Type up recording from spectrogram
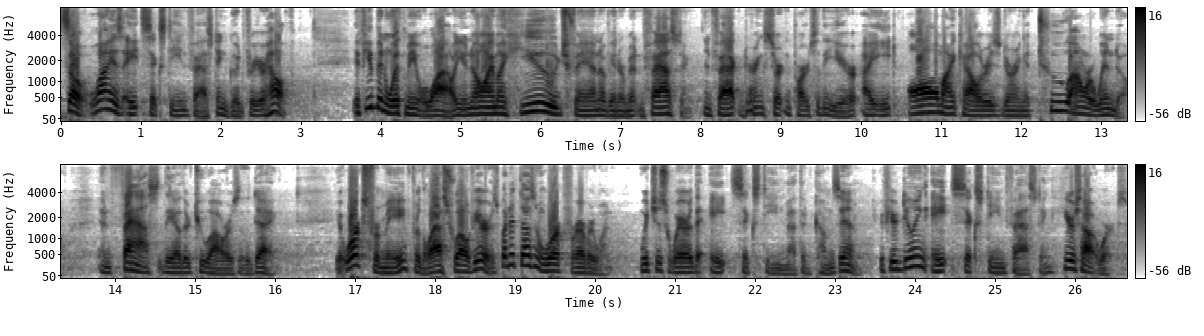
So, why is 816 fasting good for your health? If you've been with me a while, you know I'm a huge fan of intermittent fasting. In fact, during certain parts of the year, I eat all my calories during a two hour window and fast the other two hours of the day. It works for me for the last 12 years, but it doesn't work for everyone, which is where the 816 method comes in. If you're doing 816 fasting, here's how it works.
